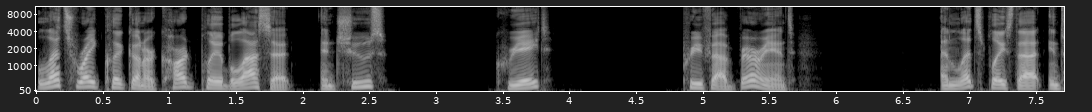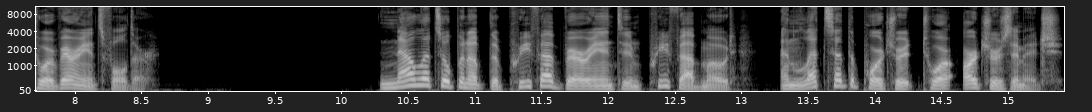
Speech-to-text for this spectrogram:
let's right-click on our Card Playable asset and choose Create, Prefab Variant, and let's place that into our Variants folder. Now let's open up the prefab variant in prefab mode and let's set the portrait to our Archer's image.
